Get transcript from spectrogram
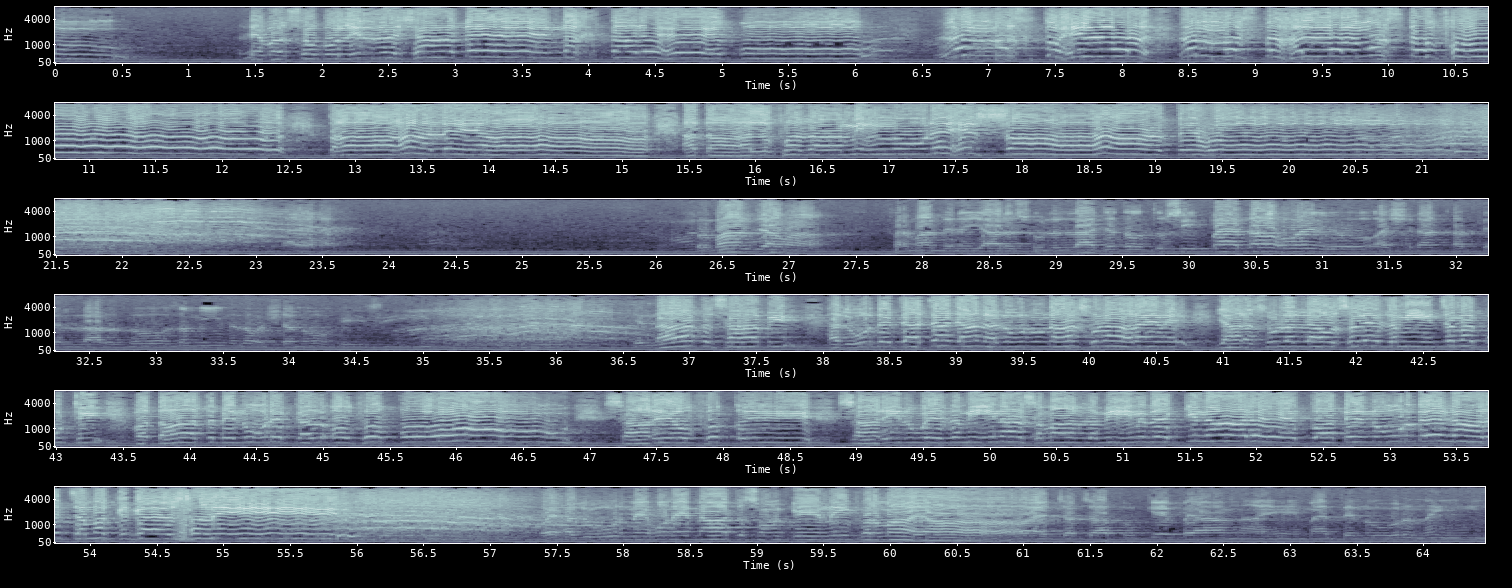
الرشاد نخترقو۔ جدو تسی پیدا ہوئے ہو اشرا کا تل دو زمین روشن ہو گئی سی۔ نات صحابی حضور دے چاچا جان حضور نہ سنا رہے ہیں یا رسول اللہ، اس لیے زمین چمک اٹھی ودات بے نور کل افق، سارے افق ساری روئے زمین، آسمان زمین دے کنارے تے نور دے نال چمک گئے سنے۔ حضور نے ہوں نات سن کے نہیں فرمایا چچا تے پیان آئے میں تے نور نہیں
